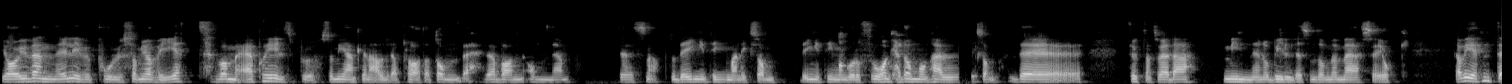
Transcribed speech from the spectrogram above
jag har ju vänner i Liverpool som jag vet var med på Hillsborough som egentligen aldrig har pratat om det. Jag har bara omnämnt det snabbt och det är ingenting man, liksom, det är ingenting man går och frågar dem om heller. Liksom. Det är fruktansvärda minnen och bilder som de är med sig. Och jag vet inte.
